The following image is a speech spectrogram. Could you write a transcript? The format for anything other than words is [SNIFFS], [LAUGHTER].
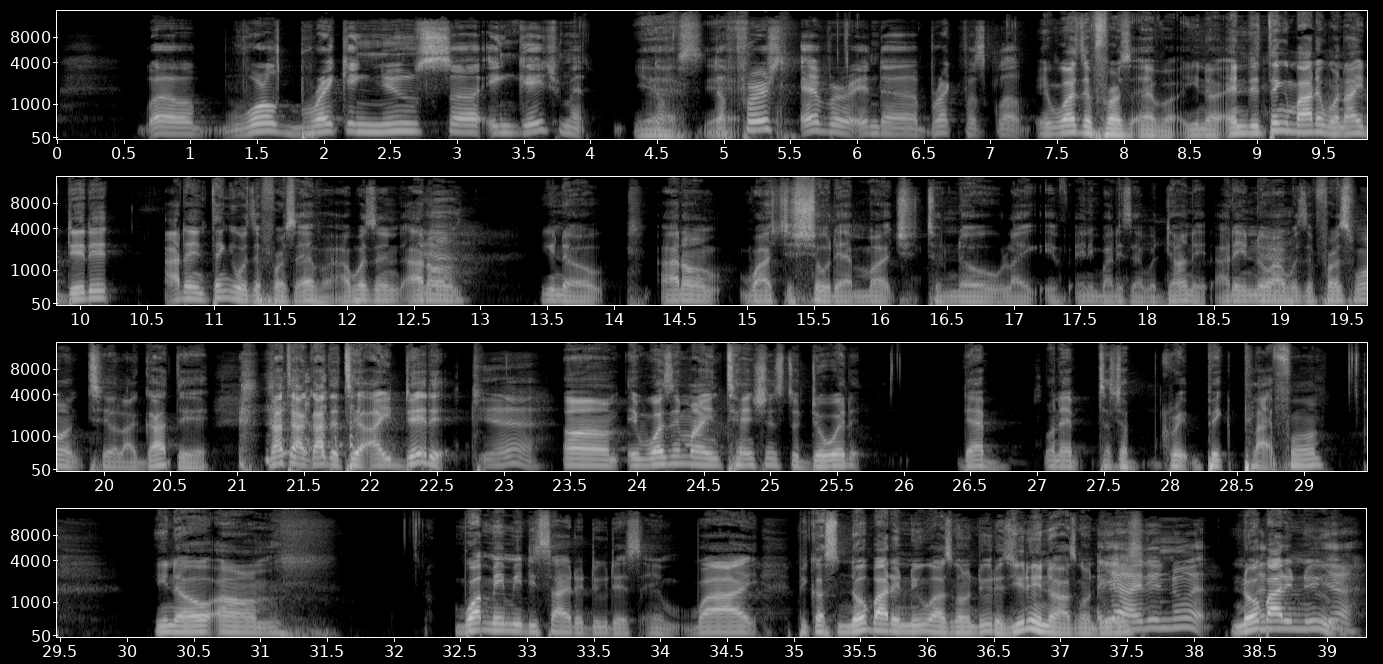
uh, world-breaking news uh, engagement. The- Yes, the, yeah. first ever in the Breakfast Club. It was the first ever, you know. And the thing about it, when I did it, I didn't think it was the first ever. I wasn't. I don't. You know, I don't watch the show that much to know like if anybody's ever done it. I didn't know I was the first one till I got there. [LAUGHS] Not till I got there, till I did it. Yeah. Um, it wasn't my intentions to do it that on that such a great big platform. You know, um, what made me decide to do this and why? Because nobody knew I was going to do this. You didn't know I was going to do yeah, this. Yeah, I didn't know it. Nobody I- knew. Yeah.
